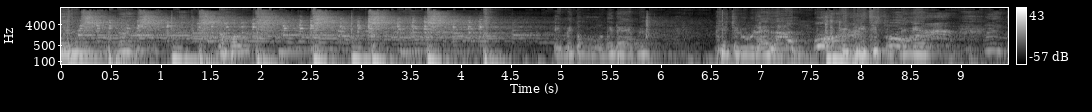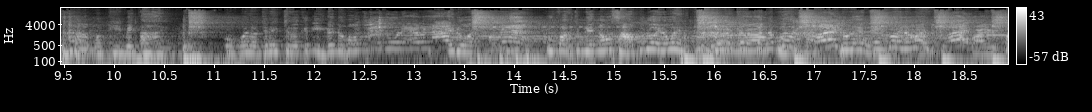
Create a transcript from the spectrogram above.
น้องเองไม่ต้องห่วงไอ้แดงนะ พี่จะดูแลหลานให้ดีที่สุดในเนียนถ้าหากว่าพี่ไม่ตายผมว่าเราจะได้เจอกันอีกนะน้อง ดูแลมันแล้ไอ้โดดกูฝากจะเรียนน้องสาวกูด้วยนะเว้ยเจอกันนะเพื่อนดูแลเองด้วยนะเว้ย ไปไป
